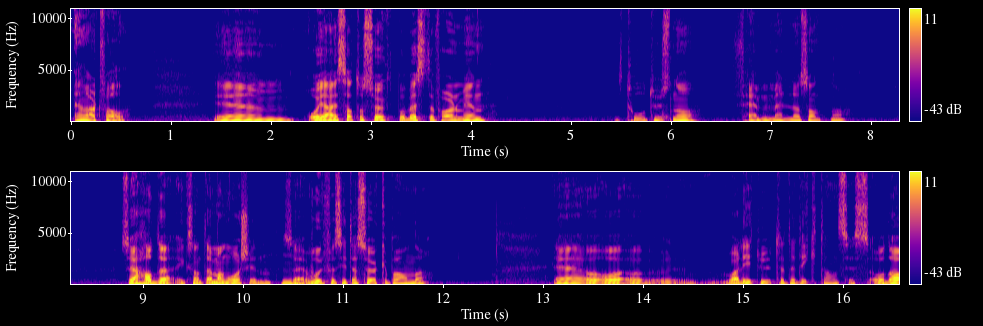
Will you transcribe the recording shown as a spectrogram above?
Men i hvert fall. Um, og jeg satt og søkte på bestefaren min i 2005 eller noe sånt nå. Så jeg hadde, ikke sant, det er mange år siden, så jeg, hvorfor sitter jeg og søker på han da? Eh, og, og, og var litt ute etter diktet hans. Og da,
